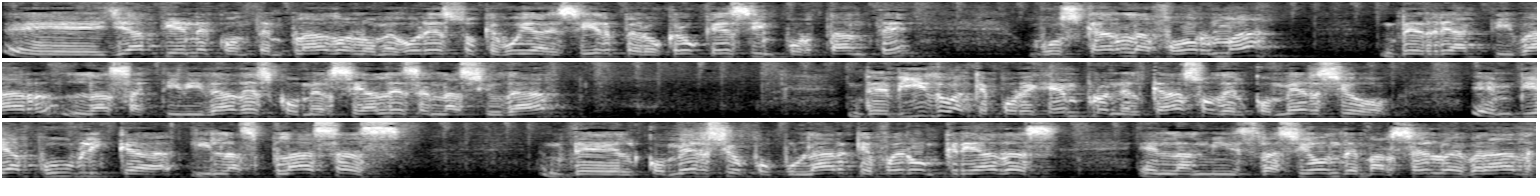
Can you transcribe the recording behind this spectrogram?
ya tiene contemplado a lo mejor esto que voy a decir, pero creo que es importante buscar la forma de reactivar las actividades comerciales en la ciudad, debido a que, por ejemplo, en el caso del comercio en vía pública y las plazas del comercio popular que fueron creadas en la administración de Marcelo Ebrard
